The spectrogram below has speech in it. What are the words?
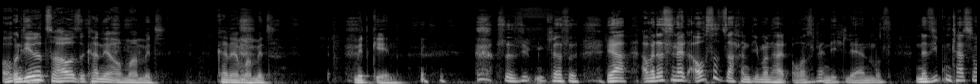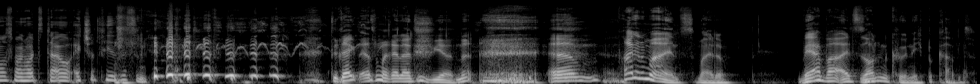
Okay. Und jeder zu Hause kann ja auch mal mit, kann ja mal mit, mitgehen. Aus der siebten Klasse. Ja, aber das sind halt auch so Sachen, die man halt auswendig lernen muss. In der siebten Klasse muss man heutzutage auch echt schon viel wissen. Direkt erstmal relativieren, ne? Ähm, Frage Nummer eins, Malte. Wer war als Sonnenkönig bekannt?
